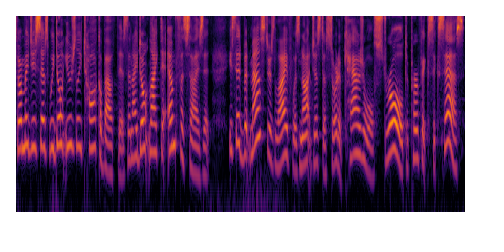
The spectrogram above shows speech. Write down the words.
Swamiji says, We don't usually talk about this, and I don't like to emphasize it. He said, But Master's life was not just a sort of casual stroll to perfect success.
